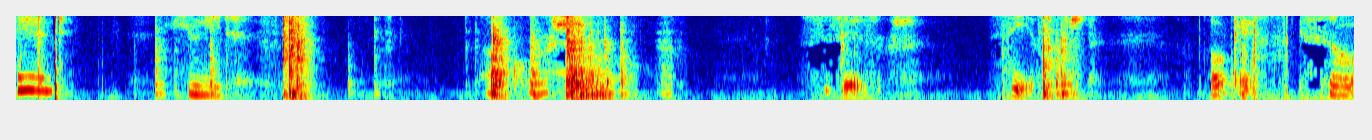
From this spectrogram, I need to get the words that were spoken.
and you need, of course, scissors. Scissors. Okay, so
